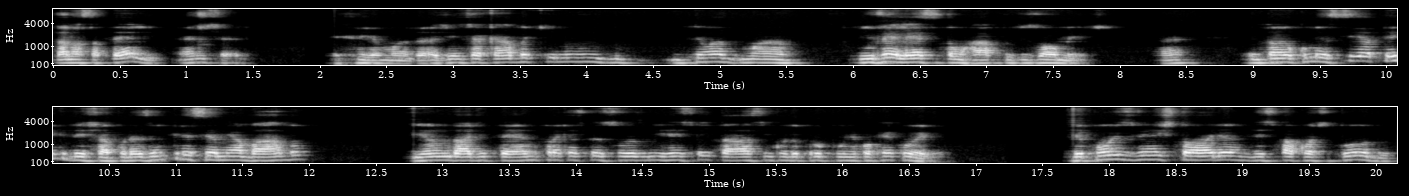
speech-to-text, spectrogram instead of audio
da nossa pele, né, Michelle? E Amanda, a gente acaba que não, tem uma, uma, envelhece tão rápido visualmente. Né? Então eu comecei a ter que deixar, por exemplo, crescer a minha barba e andar de terno para que as pessoas me respeitassem quando eu propunha qualquer coisa. Depois vem a história, nesse pacote todo,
